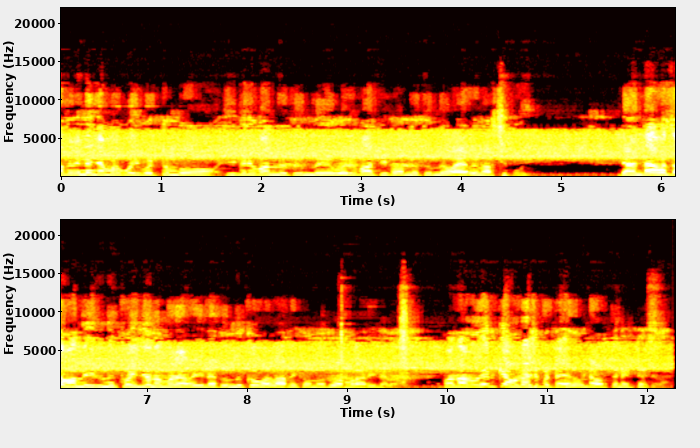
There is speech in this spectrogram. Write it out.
അത് പിന്നെ നമ്മൾ പോയി വെട്ടുമ്പോൾ ഇവർ വന്ന് തിന്ന് ഒരു പാർട്ടി വന്ന് തിന്ന് വയറ് നിറച്ച് പോയി. രണ്ടാമത്തെ വന്ന് ഇരുന്നിക്കോ ഇല്ലയോ നമ്മളെ അറിയില്ല തിന്നിക്കോ അറിയിക്കോ ഒന്നും അത് നമ്മളറിയില്ലല്ലോ. അപ്പോൾ അത് അവർക്ക് അവകാശപ്പെട്ടായതുകൊണ്ട് അവിടെ തന്നെ ഇട്ടുവെച്ചതാണ്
